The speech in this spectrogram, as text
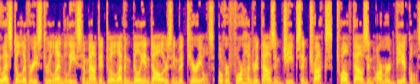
U.S. deliveries through Lend Lease amounted to $11 billion in materials, over 400,000 jeeps and trucks, 12,000 armored vehicles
